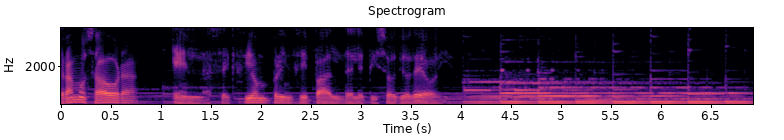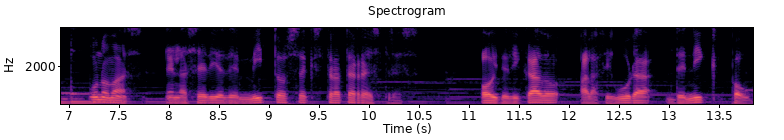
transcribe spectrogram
Entramos ahora en la sección principal del episodio de hoy. Uno más en la serie de mitos extraterrestres, hoy dedicado a la figura de Nick Pope.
